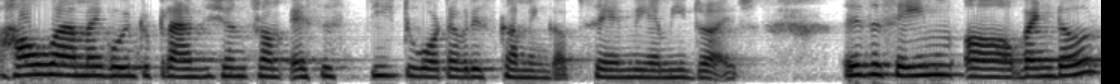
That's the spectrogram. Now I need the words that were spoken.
how am I going to transition from SSD to whatever is coming up, say NVMe drives? Is the same uh, vendor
